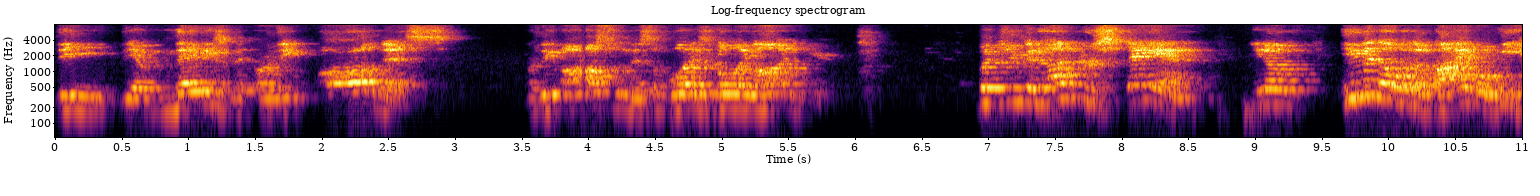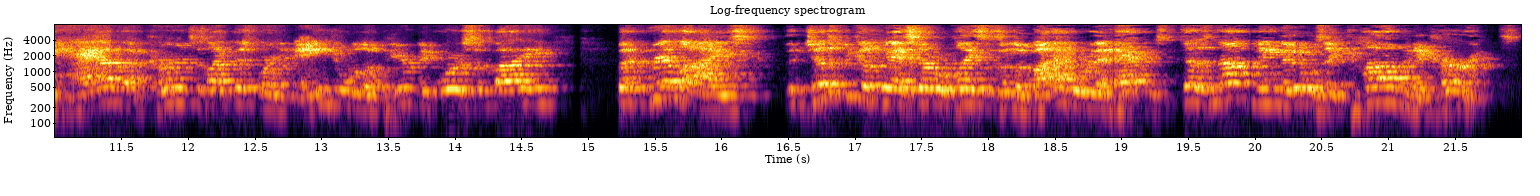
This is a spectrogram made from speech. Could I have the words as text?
the, the amazement or the awness or the awesomeness of what is going on here. But you can understand, you know, even though in the Bible we have occurrences like this where an angel will appear before somebody, but realize that just because we have several places in the Bible where that happens does not mean that it was a common occurrence.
